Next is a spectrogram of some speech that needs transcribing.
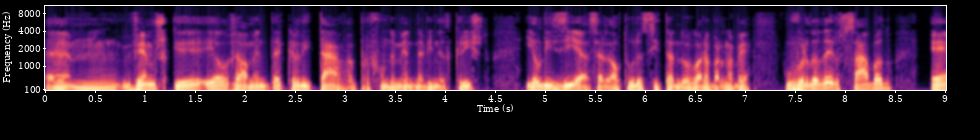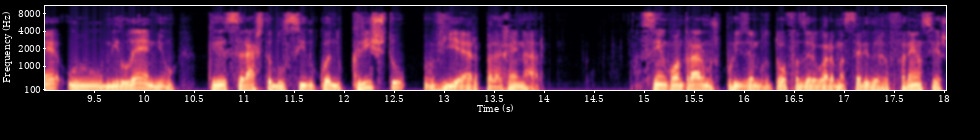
um, vemos que ele realmente acreditava profundamente na vinda de Cristo. Ele dizia, a certa altura, citando agora Barnabé, o verdadeiro sábado é o milénio que será estabelecido quando Cristo vier para reinar. Se encontrarmos, por exemplo, estou a fazer agora uma série de referências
